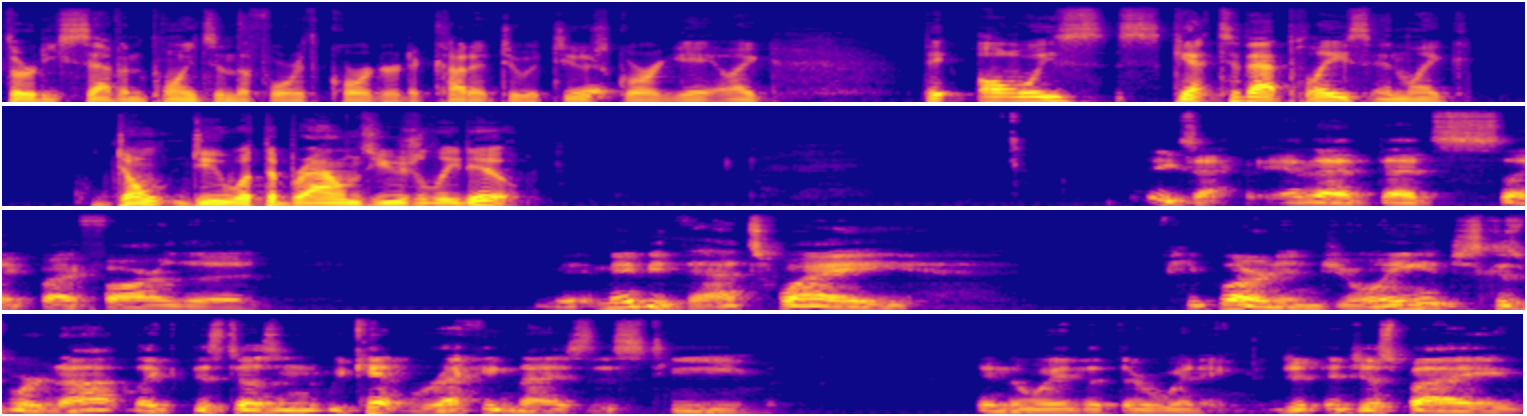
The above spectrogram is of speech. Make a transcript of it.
37 points in the fourth quarter to cut it to a two score game. Like they always get to that place and like don't do what the browns usually do. Exactly, and that that's like by far the maybe that's why people aren't enjoying it just because we're not like this doesn't we can't recognize this team in the way that they're winning just by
